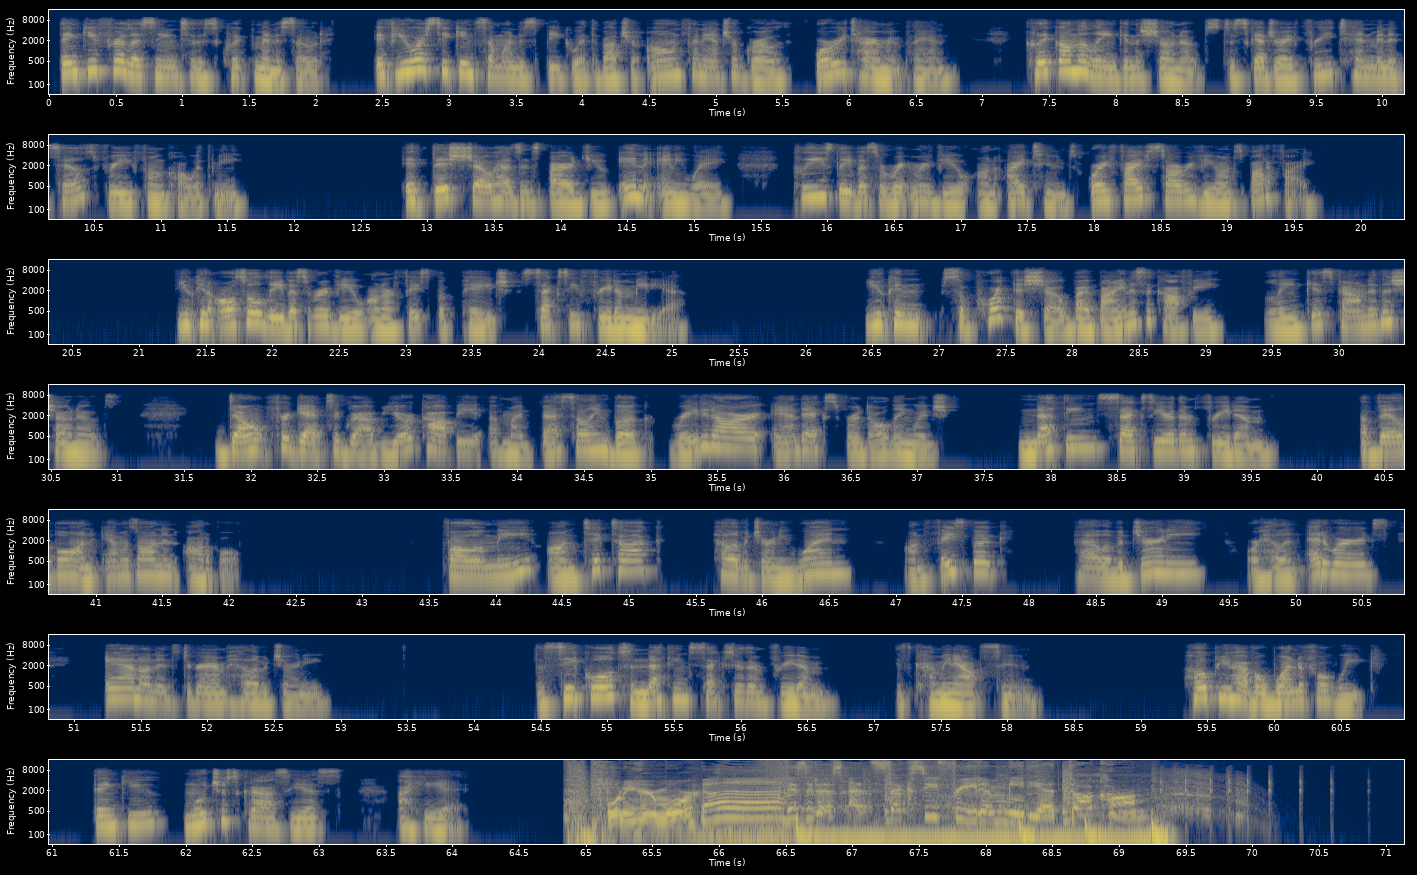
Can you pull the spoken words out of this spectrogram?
Thank you for listening to this quick minisode. If you are seeking someone to speak with about your own financial growth or retirement plan, click on the link in the show notes to schedule a free 10 minute sales free phone call with me. If this show has inspired you in any way, please leave us a written review on iTunes or a five star review on Spotify. You can also leave us a review on our Facebook page, Sexy Freedom Media. You can support this show by buying us a coffee. Link is found in the show notes don't forget to grab your copy of my best selling book, Rated R and X for Adult Language Nothing Sexier Than Freedom, available on Amazon and Audible. Follow me on TikTok, Hell of a Journey One, on Facebook, Hell of a Journey, or Helen Edwards, and on Instagram, Hell of a Journey. The sequel to Nothing Sexier Than Freedom is coming out soon. Hope you have a wonderful week. Thank you. Muchas gracias. Ahie. Want to hear more? Visit us at sexyfreedommedia.com.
